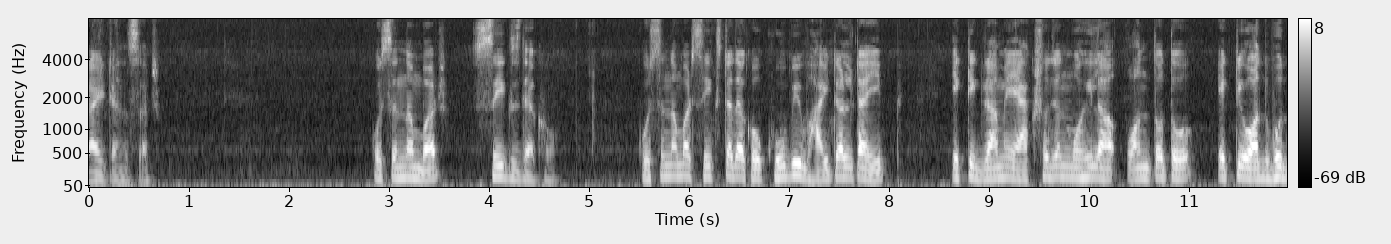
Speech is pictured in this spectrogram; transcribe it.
right answer question number six দেখো। কোশ্চেন নাম্বার সিক্সটা দেখো, খুবই ভাইটাল টাইপ একটি গ্রামে একশো জন মহিলা অন্তত একটি অদ্ভুত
